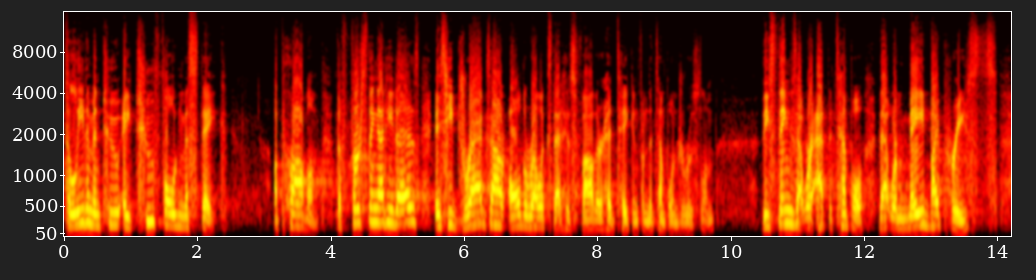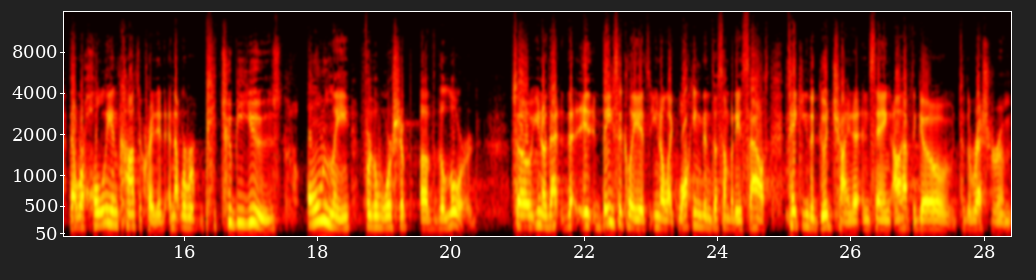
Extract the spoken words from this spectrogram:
to lead him into a twofold mistake a problem. The first thing that he does is he drags out all the relics that his father had taken from the temple in Jerusalem. These things that were at the temple that were made by priests, that were holy and consecrated, and that were to be used only for the worship of the Lord. So, you know, that, that it, basically it's, you know, like walking into somebody's house, taking the good china and saying, I'll have to go to the restroom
